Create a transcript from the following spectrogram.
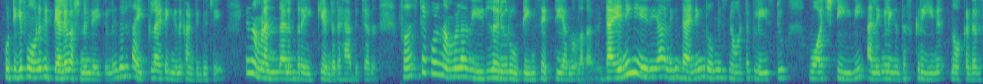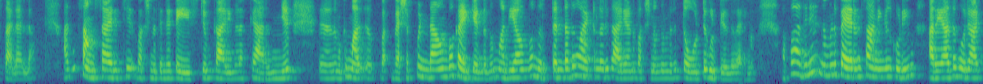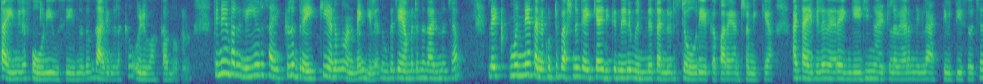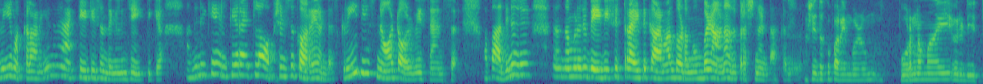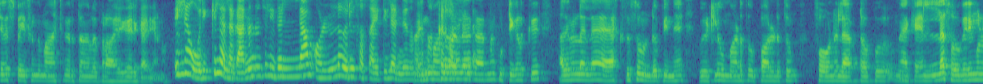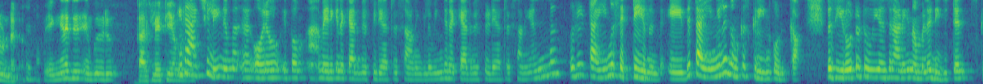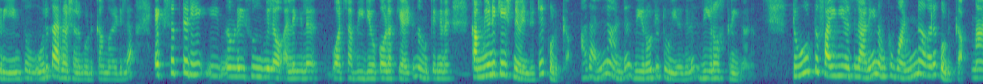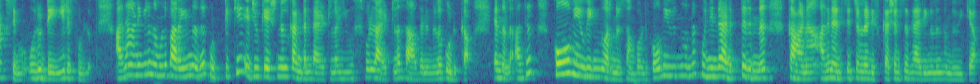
കുട്ടിക്ക് ഫോൺ കിട്ടിയാലേ ഭക്ഷണം കഴിക്കുള്ളൂ. ഇതൊരു സൈക്കിളായിട്ട് ഇങ്ങനെ കണ്ടിന്യൂ ചെയ്യും. ഇത് നമ്മൾ എന്തായാലും ബ്രേക്ക് ചെയ്യേണ്ട ഒരു ഹാബിറ്റാണ് ഫസ്റ്റ് ഓഫ് ഓൾ നമ്മൾ വീട്ടിലൊരു റൂട്ടീൻ സെറ്റ് ചെയ്യുക എന്നുള്ളതാണ്. ഡൈനിങ് ഏരിയ അല്ലെങ്കിൽ dining room is not a place to watch T V അല്ലെങ്കിൽ ഇങ്ങനത്തെ സ്ക്രീന് നോക്കേണ്ട ഒരു സ്ഥലമല്ല. അത് സംസാരിച്ച് ഭക്ഷണത്തിന്റെ ടേസ്റ്റും കാര്യങ്ങളൊക്കെ അറിഞ്ഞ് നമുക്ക് വിശപ്പുണ്ടാവുമ്പോൾ കഴിക്കേണ്ടതും മതിയാവുമ്പോൾ നിർത്തേണ്ടതുമായിട്ടുള്ളൊരു കാര്യമാണ് ഭക്ഷണം എന്നുള്ളൊരു തോട്ട് കുട്ടികളിൽ വരണം. അപ്പോൾ അതിന് നമ്മൾ പേരൻസ് ആണെങ്കിൽ കൂടിയും അറിയാതെ പോലും ആ ടൈമിൽ ഫോൺ യൂസ് ചെയ്യുന്നതും കാര്യങ്ങളൊക്കെ ഒഴിവാക്കാൻ നോക്കണം. പിന്നെ ഞാൻ പറഞ്ഞില്ല ഈ ഒരു സൈക്കിൾ ബ്രേക്ക് ചെയ്യണം എന്നുണ്ടെങ്കിൽ നമുക്ക് ചെയ്യാൻ പറ്റുന്ന കാര്യം എന്ന് വെച്ചാൽ ലൈക്ക് മുന്നേ തന്നെ കുട്ടി ഭക്ഷണം കഴിക്കാതിരിക്കുന്നതിന് മുന്നേ തന്നെ ഒരു സ്റ്റോറിയൊക്കെ പറയാൻ ശ്രമിക്കുക. ആ ടൈമിൽ വേറെ എൻഗേജിങ് ആയിട്ടുള്ള വേറെ എന്തെങ്കിലും ആക്ടിവിറ്റീസോ ചെറിയ മക്കളാണെങ്കിൽ അങ്ങനെ ആക്ടിവിറ്റീസ് എന്തെങ്കിലും ചെയ്യിപ്പിക്കുക. അങ്ങനെയൊക്കെ ഹെൽത്തിയർ ആയിട്ടുള്ള ഓപ്ഷൻസ് കുറേ ഉണ്ട്. Screen is not always answer അപ്പോൾ അതിനൊരു നമ്മളൊരു ബേബി സിറ്ററായിട്ട് കാണാൻ തുടങ്ങുമ്പോഴാണ് അത് പ്രശ്നം ഉണ്ടാക്കുന്നത്. പക്ഷേ ഇതൊക്കെ പറയുമ്പോഴും പൂർണമായി ഒരു ഡിജിറ്റൽ സ്പേസ് നിന്ന് മാറ്റി നിർത്താനുള്ള പ്രായോഗിക ഒരു കാര്യമാണോ? ഇല്ല ഒരിക്കലല്ല. കാരണം എന്താ വെച്ചാൽ ഇതെല്ലാം ഉള്ള ഒരു സൊസൈറ്റിയിൽ തന്നെ മക്കൾ മാത്രമല്ല വളരുന്നത് കാരണം കുട്ടികൾക്ക് അതിനുള്ള എല്ലാ ആക്സസും ഉണ്ട്. പിന്നെ വീട്ടിൽ ഉമ്മാടത്തും ഉപ്പാടത്തും ഫോൺ ലാപ്ടോപ്പ് മാക്ക് എല്ലാ സൗകര്യങ്ങളും ഉണ്ടല്ലോ. അപ്പൊ എങ്ങനെ നമുക്ക് ഒരു കാൽക്കുലേറ്റ് ചെയ്യാം ഇത് ആക്ച്വലി നമ്മൾ ഓരോ ഇപ്പം അമേരിക്കൻ അക്കാദമി ഓഫ് പീഡിയാട്രിക്സ് ആണെങ്കിലും ഇന്ത്യൻ അക്കാദമി ഓഫ് പീഡിയാട്രിക്സ് ആണെങ്കിലും എല്ലാം ഒരു ടൈം സെറ്റ് ചെയ്യുന്നുണ്ട്. ഏത് ടൈമിൽ നമുക്ക് സ്ക്രീൻ കൊടുക്കാം. ഇപ്പോൾ സീറോ ടു ടു ഇയേഴ്സിലാണെങ്കിൽ നമ്മൾ ഡിജിറ്റൽ സ്ക്രീൻസ് ഒരു കാരണവശാലും കൊടുക്കാൻ പാടില്ല. എക്സെപ്റ്റ് ഒരു ഈ നമ്മുടെ ഈ സൂമിലോ അല്ലെങ്കിൽ വാട്സാപ്പ് വീഡിയോ കോളൊക്കെ ആയിട്ട് നമുക്കിങ്ങനെ കമ്മ്യൂണിക്കേഷന് വേണ്ടിയിട്ട് കൊടുക്കാം. അതല്ലാണ്ട് സീറോ ടു ടു ഇയേഴ്സിൽ സീറോ സ്ക്രീനാണ് ടു ടു ഫൈവ് ഇയേഴ്സിലാണെങ്കിൽ നമുക്ക് വൺ അവർ കൊടുക്കാം മാക്സിമം ഒരു ഡേയിൽ ഫുള്ളും അതാണെങ്കിൽ നമ്മൾ പറയുന്നത് കുട്ടിക്ക് എഡ്യൂക്കേഷണൽ കണ്ടന്റ് ആയിട്ടുള്ള യൂസ്ഫുൾ ആയിട്ടുള്ള സാധനങ്ങൾ കൊടുക്കാം എന്നുള്ള അത് കോ വ്യൂവിംഗ് എന്ന് പറഞ്ഞൊരു സംഭവമുണ്ട്. കോ വ്യൂവിംഗ് എന്ന് പറഞ്ഞാൽ കുഞ്ഞിന്റെ അടുത്തിരുന്ന് കാണുക അതിനനുസരിച്ചുള്ള ഡിസ്കഷൻസ് കാര്യങ്ങളും സംഭവിക്കാം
